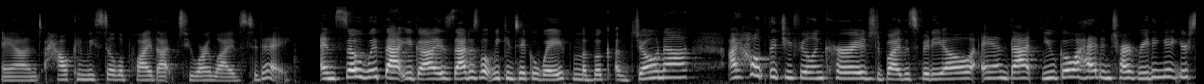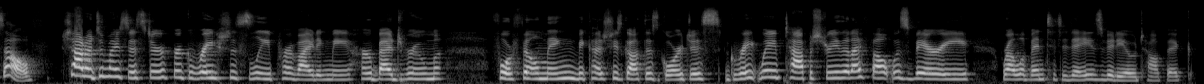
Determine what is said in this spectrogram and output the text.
and how can we still apply that to our lives today? And so, with that, you guys, that is what we can take away from the book of Jonah. I hope that you feel encouraged by this video and that you go ahead and try reading it yourself. Shout out to my sister for graciously providing me her bedroom for filming because she's got this gorgeous Great Wave tapestry that I felt was very relevant to today's video topic.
